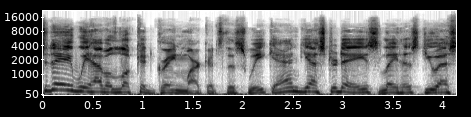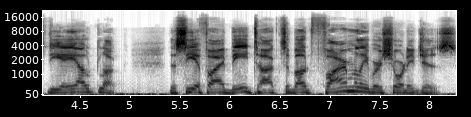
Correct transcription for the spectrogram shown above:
Today we have a look at grain markets this week and yesterday's latest USDA outlook. The CFIB talks about farm labor shortages.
